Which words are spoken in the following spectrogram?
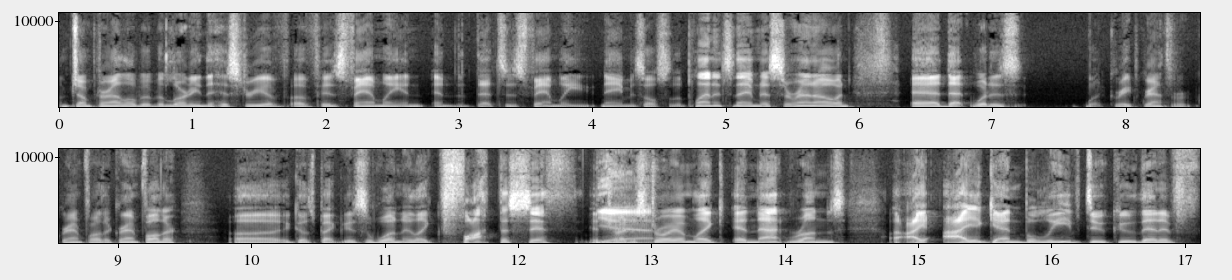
I'm jumping around a little bit, but learning the history of, of his family, and and that's his family name is also the planet's name, is Sereno, and and that what is what great grandfather grandfather grandfather. Uh, it goes back. Is the one that like fought the Sith and tried to destroy him. Like, and that runs. I I again believe Dooku that if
